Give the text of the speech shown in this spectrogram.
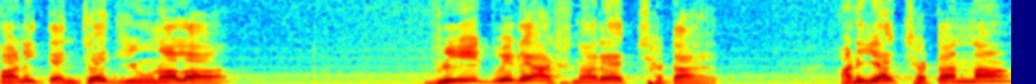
आणि त्यांच्या जीवनाला वेगवेगळ्या असणाऱ्या छटा आहेत. आणि या छटांना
